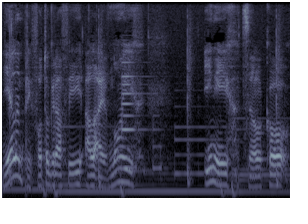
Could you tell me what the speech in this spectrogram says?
Nie len pri fotografii, ale aj v mnohých iných celko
